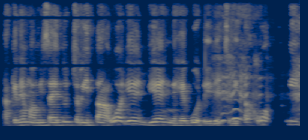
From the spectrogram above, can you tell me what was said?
akhirnya mami saya itu cerita, wah dia dia yang heboh deh dia cerita, wah ini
